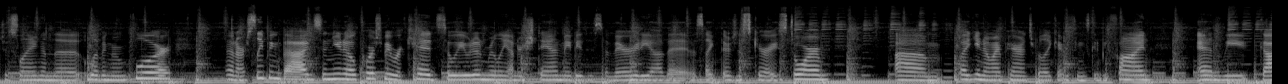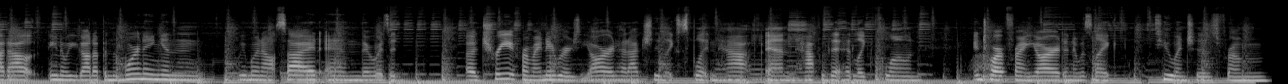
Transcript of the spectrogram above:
just laying on the living room floor in our sleeping bags. And, you know, of course, we were kids, so we didn't really understand maybe the severity of it. It was like there's a scary storm. Um, but, you know, my parents were like, everything's going to be fine. And we got out, you know, we got up in the morning and we went outside, and there was a, a tree from my neighbor's yard had actually like split in half, and half of it had like flown into our front yard, and it was like two inches from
